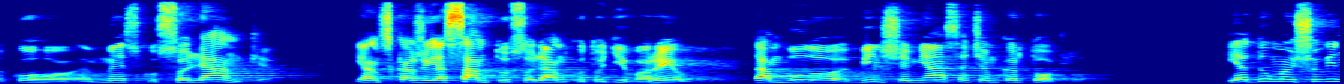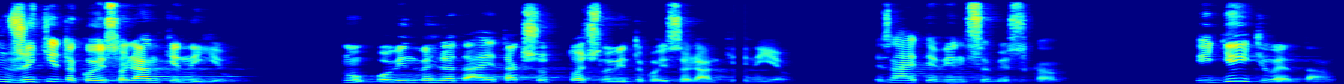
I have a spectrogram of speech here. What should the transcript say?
такого миску солянки, я вам скажу, я сам ту солянку тоді варив, там було більше м'яса, ніж картоплі. Я думаю, що він в житті такої солянки не їв. Ну, бо він виглядає так, що точно він такої солянки не їв. І знаєте, він собі сказав: ідіть ви там,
